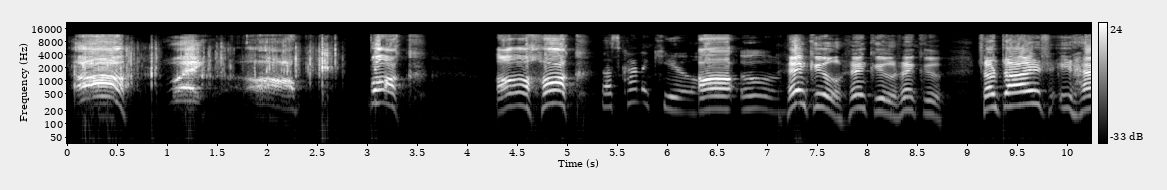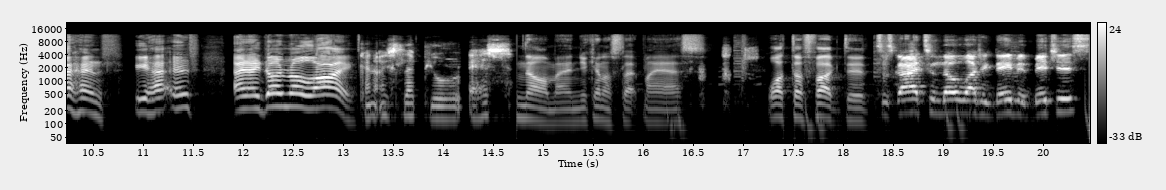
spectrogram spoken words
Oh! Wait! Oh! Fuck! Ah, oh, hawk! That's kind of cute. Oh, Oh. thank you, thank you, thank you. Sometimes it happens. It happens, and I don't know why. Can I slap your ass? No, man, you cannot slap my ass. What the fuck, dude? Subscribe to No Logic David, bitches.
